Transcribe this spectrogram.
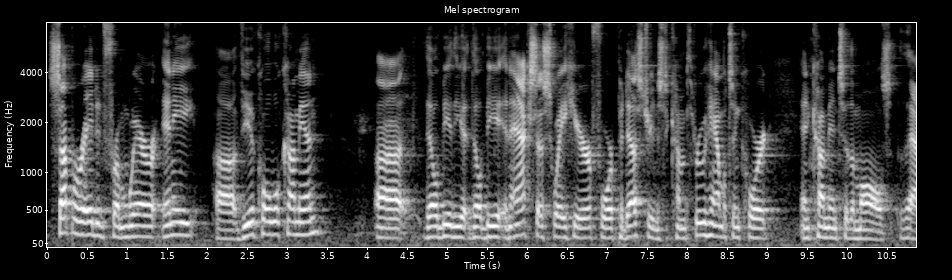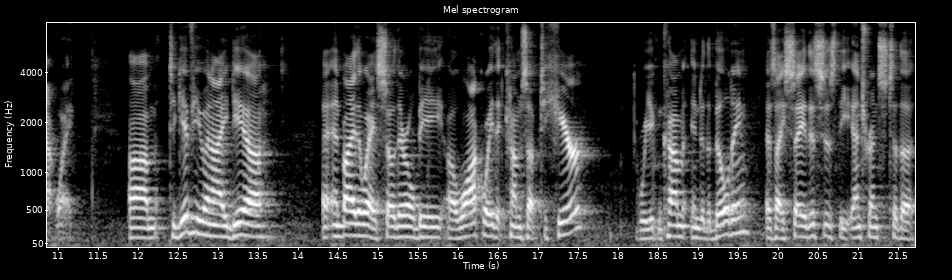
separated from where any uh, vehicle will come in. Uh, there'll be the, there'll be an access way here for pedestrians to come through Hamilton Court and come into the malls that way. Um, to give you an idea, and by the way, so there will be a walkway that comes up to here, where you can come into the building. As I say, this is the entrance to the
